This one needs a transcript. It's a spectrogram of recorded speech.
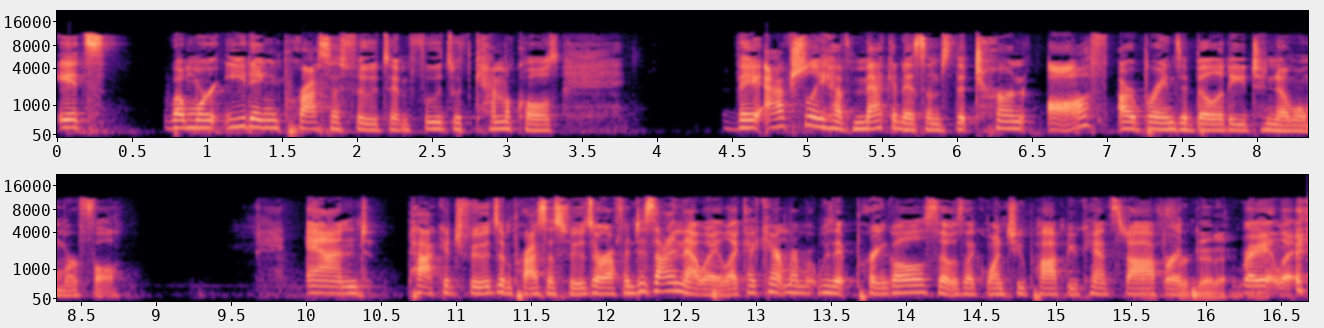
It's when we're eating processed foods and foods with chemicals, they actually have mechanisms that turn off our brain's ability to know when we're full. And packaged foods and processed foods are often designed that way. Like I can't remember, was it Pringles? So it was like once you pop, you can't stop, or Forget it. right? Like,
